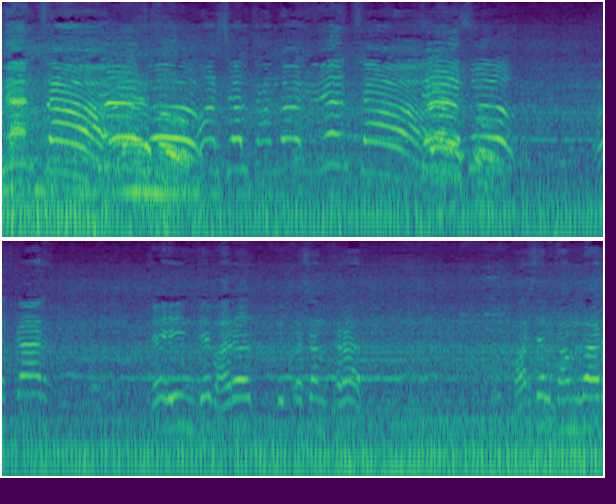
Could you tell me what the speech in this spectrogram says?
युनियनचा मार्शल कामगार युनियनचा नमस्कार. जय हिंद जय भारत. मी प्रशांत खरात. मार्शल कामगार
